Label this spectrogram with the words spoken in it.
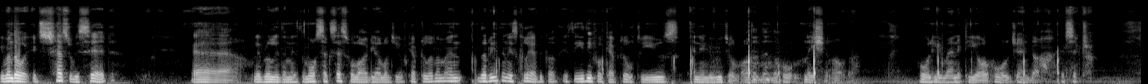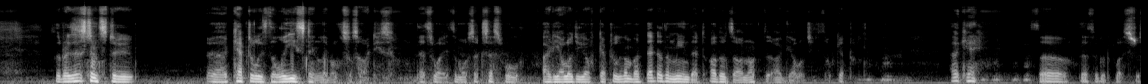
Even though it has to be said uh, liberalism is the most successful ideology of capitalism, and the reason is clear because it's easy for capital to use an individual rather than the whole nation or the whole humanity or whole gender, etc. So resistance to uh, capital is the least in liberal societies. That's why it's the most successful ideology of capitalism, but that doesn't mean that others are not the ideologies of capitalism. Okay, so that's a good place to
